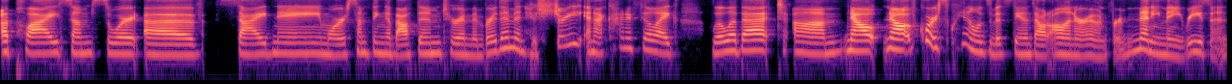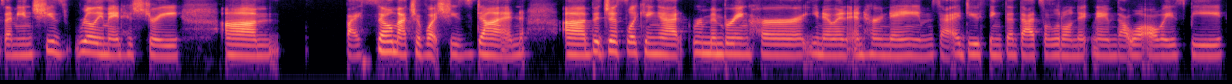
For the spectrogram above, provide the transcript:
apply some sort of side name or something about them to remember them in history. And I kind of feel like Lilibet. Um, now, now, of course, Queen Elizabeth stands out all on her own for many, many reasons. I mean, she's really made history um, by so much of what she's done. Uh, but just looking at remembering her, you know, and, and her names, I do think that that's a little nickname that will always be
